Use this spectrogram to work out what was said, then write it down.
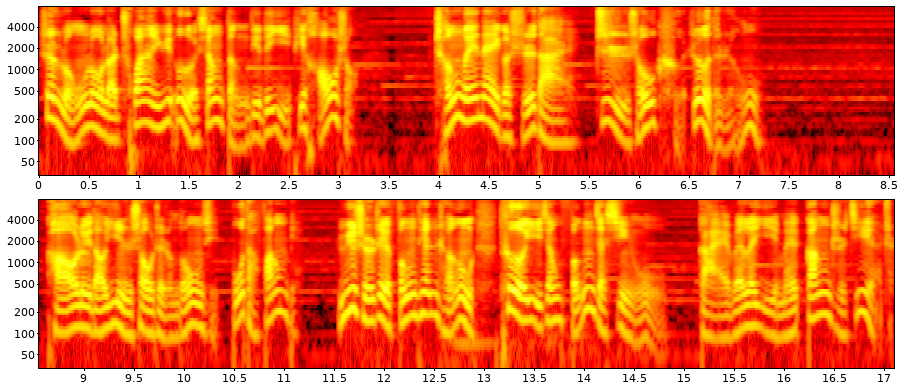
是笼络了川渝、鄂湘等地的一批好手，成为那个时代炙手可热的人物。考虑到印绶这种东西不大方便，于是这冯天成特意将冯家信物。改为了一枚钢制戒指。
